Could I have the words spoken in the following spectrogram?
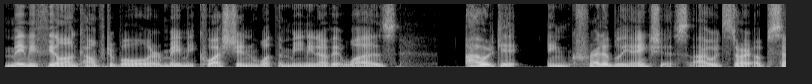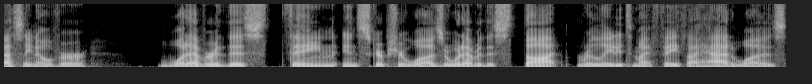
made me feel uncomfortable or made me question what the meaning of it was, I would get incredibly anxious. I would start obsessing over whatever this thing in scripture was or whatever this thought related to my faith I had was.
